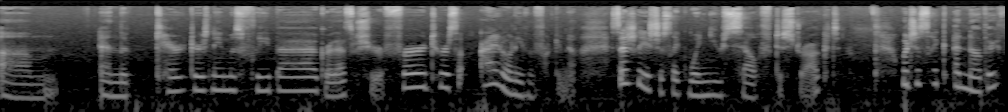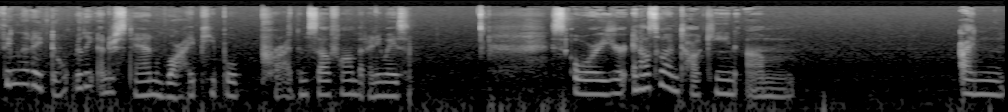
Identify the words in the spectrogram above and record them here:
um, and the character's name was Fleabag, or that's what she referred to herself. I don't even fucking know. Essentially, it's just like when you self destruct, which is like another thing that I don't really understand why people pride themselves on. But, anyways, or you're and also I'm talking um I'm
